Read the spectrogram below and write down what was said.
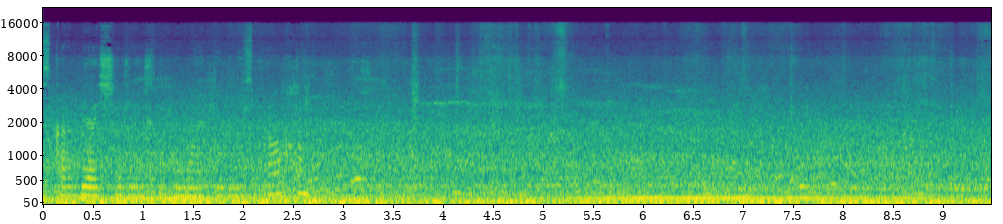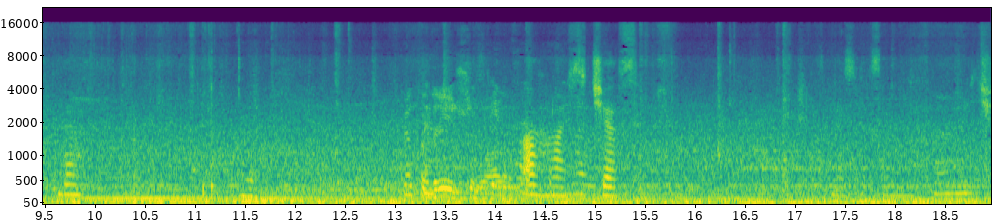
Скорбящая женщина бывает урну с прахом. Да. Петр Андреевич Шувалов. Ага, сейчас. Князь Александр Михайлович.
